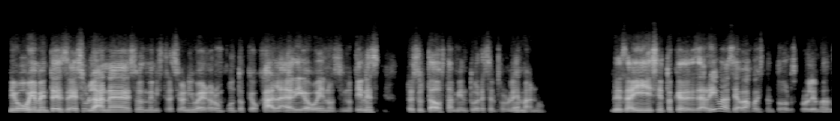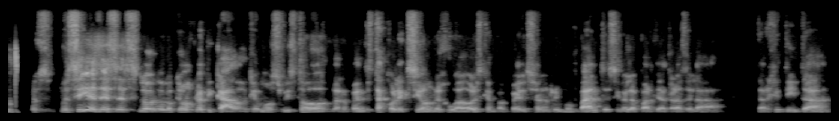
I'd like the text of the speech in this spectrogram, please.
Digo, obviamente es, es, su lana, es su administración y va a llegar a un punto que ojalá diga, bueno, si no tienes resultados, también tú eres el problema, ¿no? Desde ahí siento que desde arriba hacia abajo ahí están todos los problemas, ¿no? Pues, pues sí, es, es, es lo, lo, lo, que hemos platicado, que hemos visto de repente esta colección de jugadores que en papel suenan rimbombantes y ve la parte de atrás de la tarjetita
